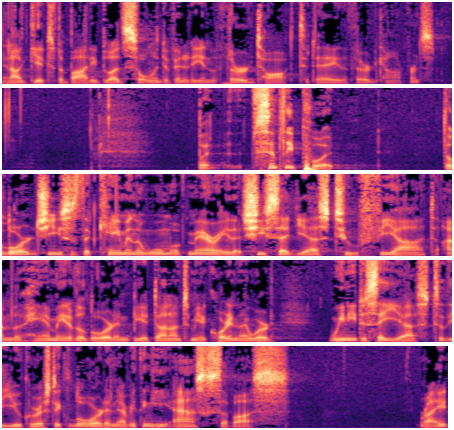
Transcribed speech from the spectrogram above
And I'll get to the body, blood, soul, and divinity in the third talk today, the third conference. But simply put, the Lord Jesus that came in the womb of Mary, that she said yes to fiat, I'm the handmaid of the Lord, and be it done unto me according to thy word, we need to say yes to the Eucharistic Lord and everything he asks of us. Right?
